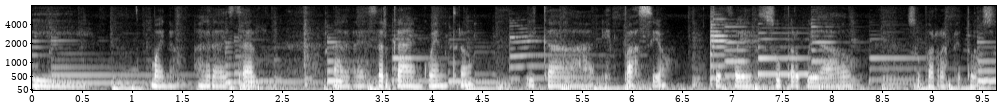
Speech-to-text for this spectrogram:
y bueno, agradecer, agradecer cada encuentro y cada espacio que fue súper cuidado súper respetuoso.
